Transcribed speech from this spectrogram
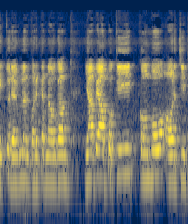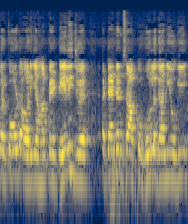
एक तो रेगुलर वर्क करना होगा। यहाँ पे आपको की कॉम्बो और चीपर कोड और यहाँ पे डेली जो है अटेंडेंस आपको वो लगानी होगी।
